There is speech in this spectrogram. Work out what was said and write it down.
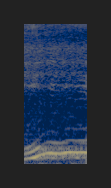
He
